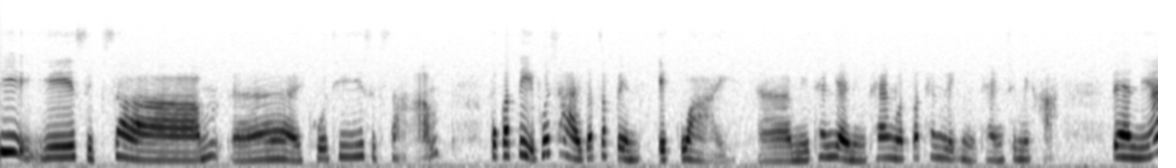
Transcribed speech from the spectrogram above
ที่ 23อ่าคู่ที่ 23 ปกติผู้ชายก็จะเป็น XY อ่ามีแท่งใหญ่หนึ่งแท่งแล้วก็แท่งเล็กหนึ่งแท่งใช่ไหมคะ แต่อันเนี้ย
